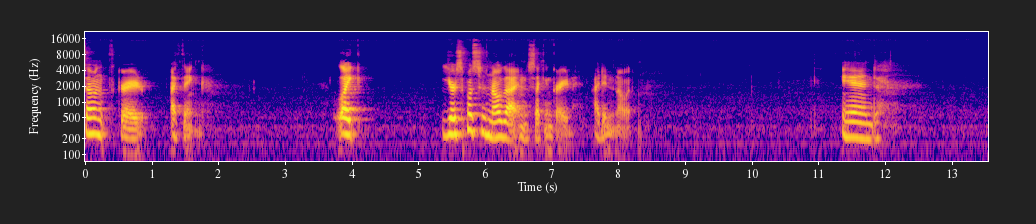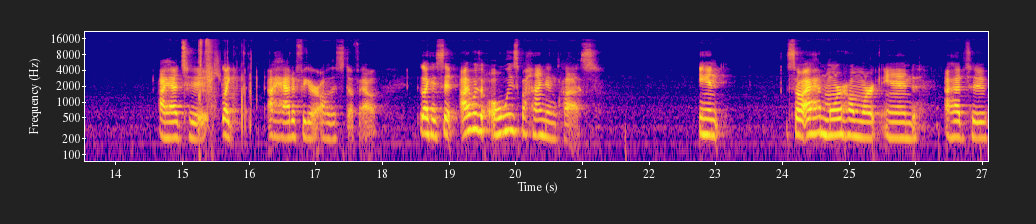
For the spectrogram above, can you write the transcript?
7th grade, I think. Like, you're supposed to know that in second grade. I didn't know it. and I had to like I had to figure all this stuff out. Like I said, I was always behind in class. And so I had more homework and I had to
